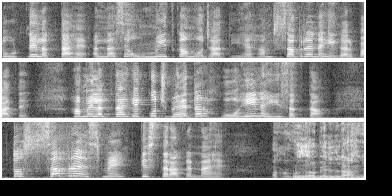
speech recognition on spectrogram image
टूटने लगता है। अल्लाह से उम्मीद कम हो जाती है, हम सब्र नहीं कर पाते। हमें लगता है कि कुछ बेहतर हो ही नहीं सकता। तो सब्र इसमें किस तरह करना है? बिल्लाहि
